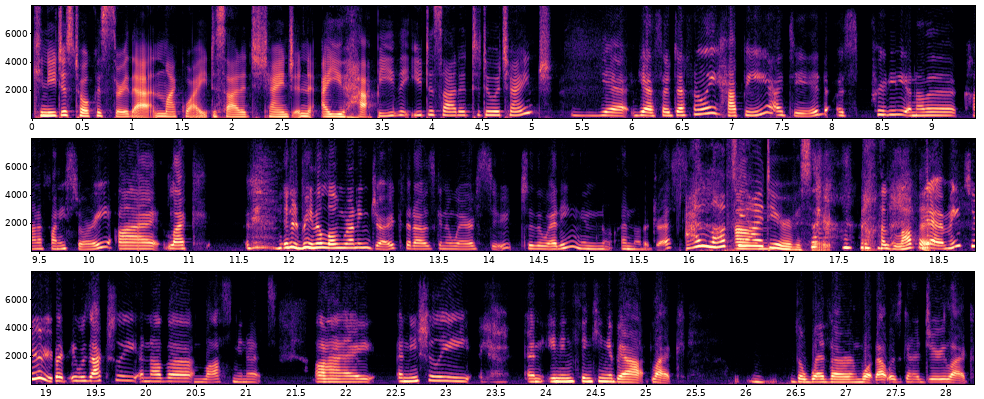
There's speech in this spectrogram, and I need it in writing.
Can you just talk us through that and like why you decided to change? And are you happy that you decided to do a change? Yeah, yeah. So definitely happy I did. It's pretty another kind of funny story. I like it had been a long running joke that I was going to wear a suit to the wedding and not, and not a dress. I love the Um, idea of a suit. I love it. Yeah, me too. But it was actually another last minute. I initially, and in, in thinking about like the weather and what that was going to do, like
